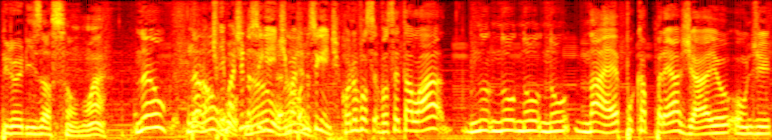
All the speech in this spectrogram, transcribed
Priorização, não é? Não, não, Não, tipo, imagina o não, seguinte, não. imagina o seguinte, quando você, você tá lá no, no- no- na época pré-agile, onde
